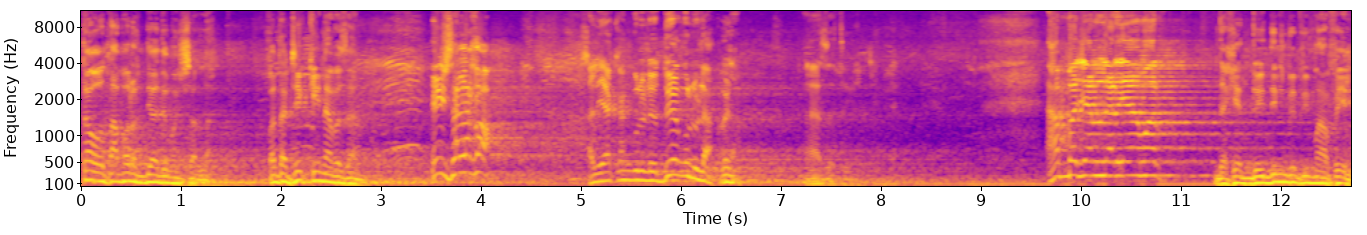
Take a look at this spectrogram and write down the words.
তাও তাবারক দিয়ে দেবো ইনশাল্লাহ। কথা ঠিক কিনা বাজান? ইনশাল্লাহ খালি এক আঙ্গুল দুই আঙ্গুল আচ্ছা ঠিক। আব্বা জানলারে আমার। দেখেন, দুই দিন ব্যাপী মাহফিল।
